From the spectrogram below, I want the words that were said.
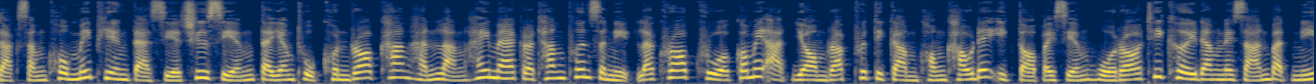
จากสังคมไม่เพียงแต่เสียชื่อเสียง แต่ยังถูกคนรอบข้างหันหลังให้แม้กระทั่งเพื่อนสนิทและครอบครัวก็ไม่อาจยอมรับพฤติกรรมของเขาได้อีกต่อไปเสียงหัวเราะที่เคยดังในสารบัดนี้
